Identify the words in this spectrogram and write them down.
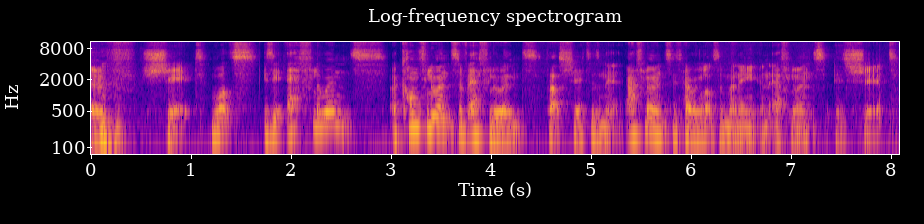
of shit. What's is it? Effluence? A confluence of effluence. That's shit, isn't it? Affluence is having lots of money, and effluence is shit.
